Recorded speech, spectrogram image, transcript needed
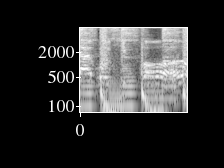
I worship all.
